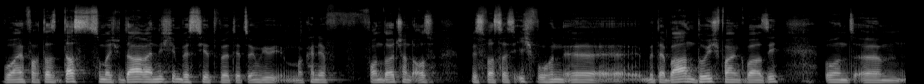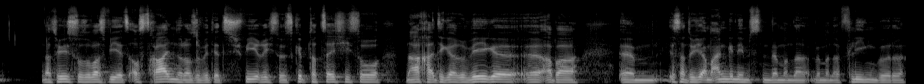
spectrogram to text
wo einfach das, das zum Beispiel daran nicht investiert wird. Jetzt irgendwie, man kann ja von Deutschland aus bis was weiß ich wohin äh, mit der Bahn durchfahren quasi. Und ähm, natürlich so sowas wie jetzt Australien oder so wird jetzt schwierig. So, es gibt tatsächlich so nachhaltigere Wege, äh, aber ähm, ist natürlich am angenehmsten, wenn man da, wenn man da fliegen würde.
